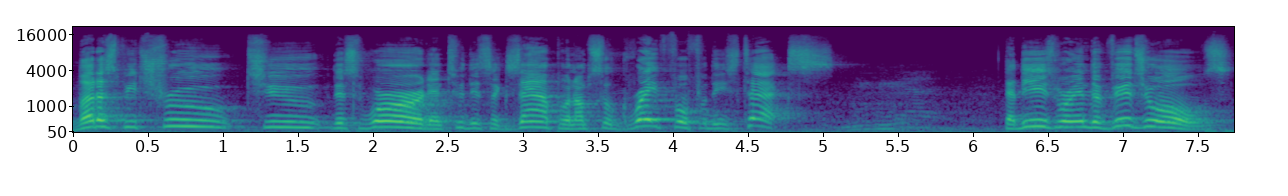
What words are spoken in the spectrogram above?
Let us be true to this word and to this example. And I'm so grateful for these texts that these were individuals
